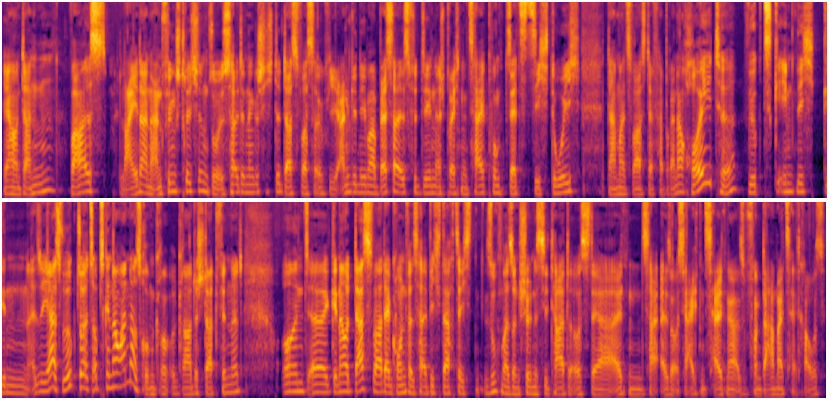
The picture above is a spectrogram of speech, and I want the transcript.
Ja, und dann war es leider in Anführungsstrichen, so ist halt in der Geschichte, das, was irgendwie angenehmer, besser ist für den entsprechenden Zeitpunkt, setzt sich durch. Damals war es der Verbrenner. Heute wirkt es eben nicht, also ja, es wirkt so, als ob es genau andersrum gerade stattfindet. Und äh, genau das war der Grund, weshalb ich dachte, ich suche mal so ein schönes Zitat aus der alten Zeit, also aus der alten Zeit, ne, also von damals halt raus,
